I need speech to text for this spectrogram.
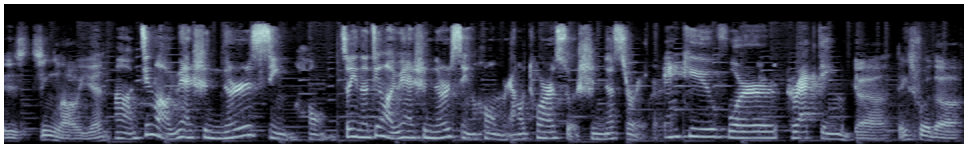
is 敬老院.啊，敬老院是 nursing home，所以呢，敬老院是 nursing home，然后托儿所是 nursery。Thank you for correcting。 Yeah, thanks for the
